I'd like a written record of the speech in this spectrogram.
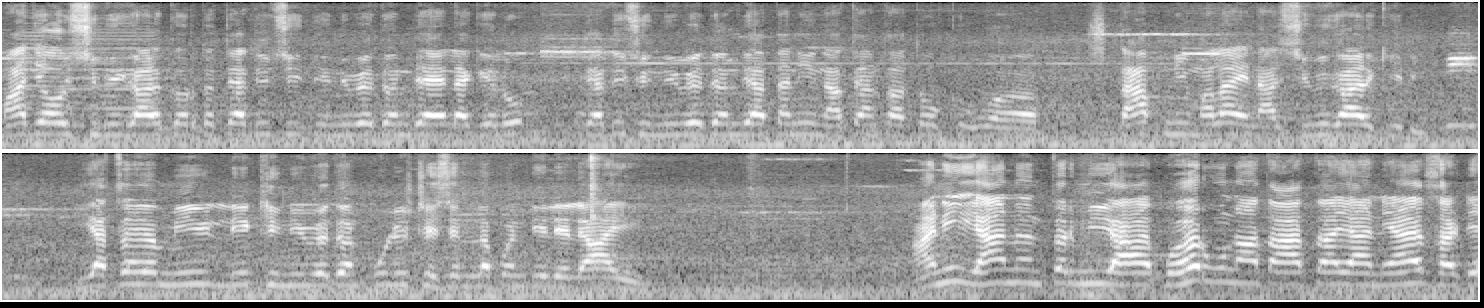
माझ्यावर शिवीगाळ करतो. त्या दिवशी ते निवेदन द्यायला गेलो. त्या दिवशी निवेदन देताना ना त्यांचा तो स्टाफनी मला आहे ना शिवीगाळ केली. याचं मी लेखी निवेदन पोलीस स्टेशनला पण दिलेलं आहे आणि यानंतर मी या भर उन्हात आता या न्यायासाठी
